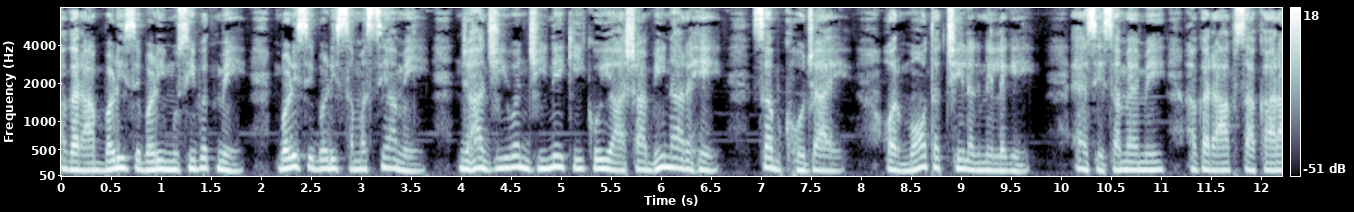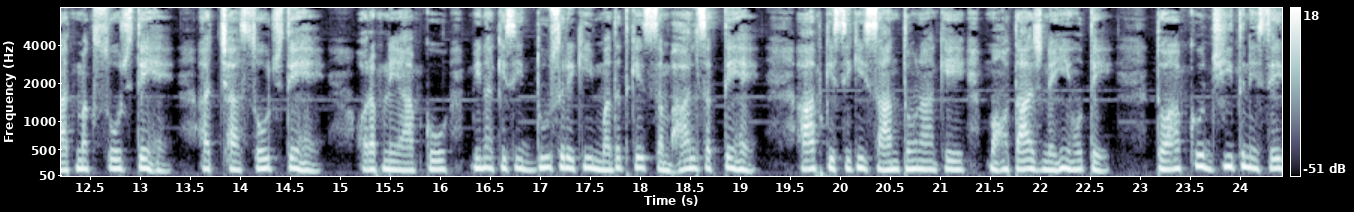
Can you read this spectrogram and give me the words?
अगर आप बड़ी से बड़ी मुसीबत में, बड़ी से बड़ी समस्या में, जहाँ जीवन जीने की कोई आशा भी ना रहे, सब खो जाए और मौत अच्छी लगने लगे, ऐसे समय में अगर आप सकारात्मक सोचते हैं अच्छा सोचते हैं और अपने आप को बिना किसी दूसरे की मदद के संभाल सकते हैं। आप किसी की सांत्वना के मोहताज नहीं होते तो आपको जीतने से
